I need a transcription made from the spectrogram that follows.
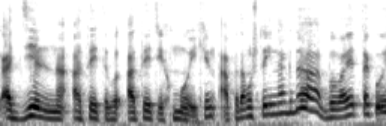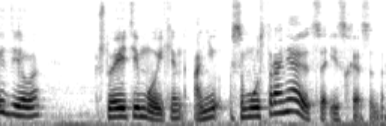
отдельно от, этого, от этих мойхин, а потому что иногда бывает такое дело, что эти мойхин, они самоустраняются из хеседа.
